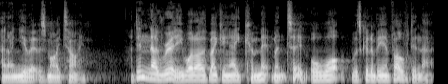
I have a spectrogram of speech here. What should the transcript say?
and I knew it was my time, I didn't know really what I was making a commitment to or what was going to be involved in that.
